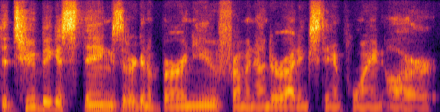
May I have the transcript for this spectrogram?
the two biggest things that are going to burn you from an underwriting standpoint are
